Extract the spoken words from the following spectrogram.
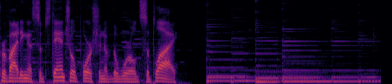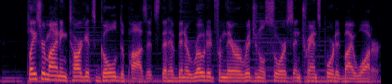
providing a substantial portion of the world's supply. Placer mining targets gold deposits that have been eroded from their original source and transported by water.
